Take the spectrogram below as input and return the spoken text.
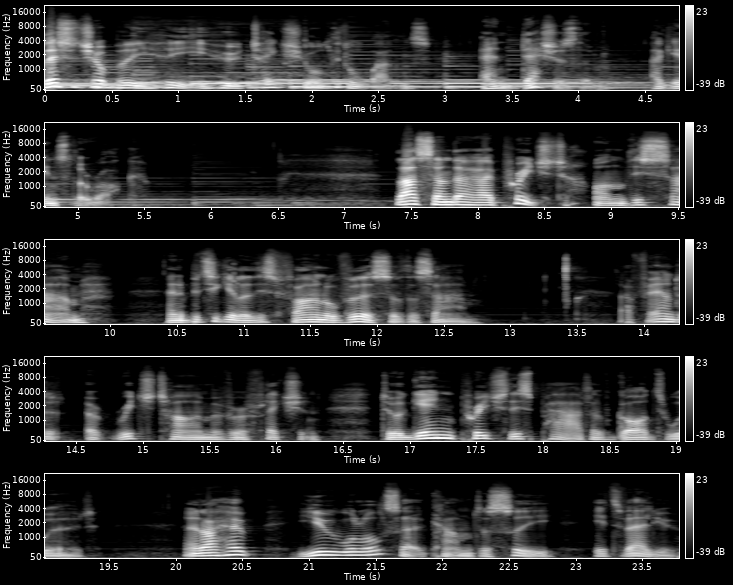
Blessed shall be he who takes your little ones and dashes them against the rock. Last Sunday I preached on this psalm, and in particular this final verse of the psalm. I found it a rich time of reflection to again preach this part of God's Word, and I hope you will also come to see its value.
